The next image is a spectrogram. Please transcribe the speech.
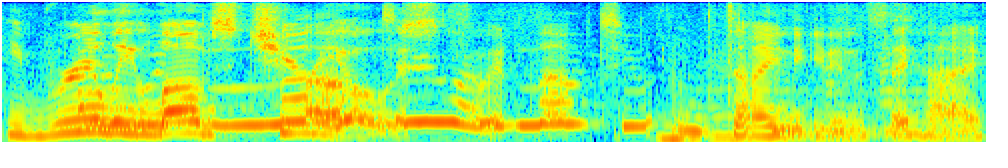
He really loves Cheerios. I would love to. I'm dying to get in and say hi.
